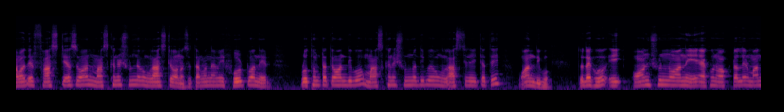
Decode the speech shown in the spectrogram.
আমাদের ফার্স্টে আছে ওয়ান মাঝখানে শূন্য এবং লাস্টে ওয়ান আছে। তার মানে আমি ফোর টু ওয়ানের প্রথমটাতে ওয়ান দিব মাঝখানে শূন্য দিব এবং লাস্টের এইটাতে ওয়ান দিব। তো দেখো, এই ওয়ান শূন্য ওয়ানে এখন অক্টালের মান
